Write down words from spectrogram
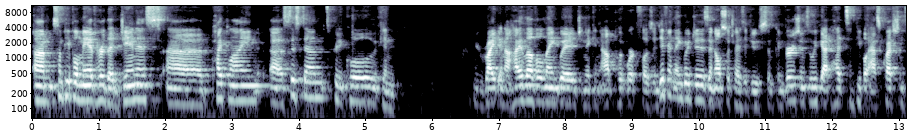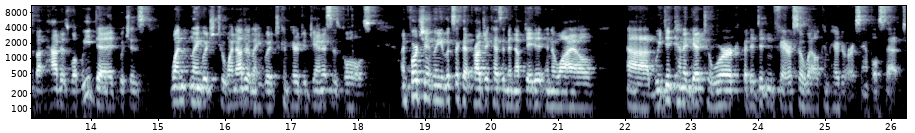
Um, some people may have heard the Janus uh, pipeline uh, system. It's pretty cool. We can you write in a high level language and it can output workflows in different languages and also tries to do some conversions. So we've got had some people ask questions about how does what we did, which is one language to one other language compared to Janus's goals. Unfortunately, it looks like that project hasn't been updated in a while. Uh, we did kind of get to work, but it didn't fare so well compared to our sample set.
